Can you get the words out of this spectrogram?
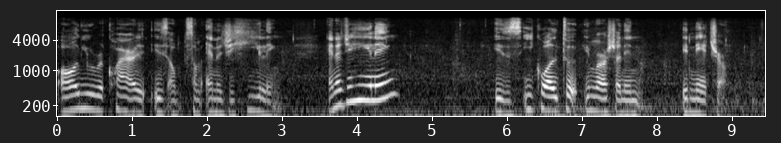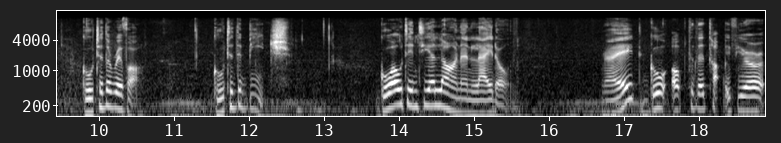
all you require is um, some energy healing. Energy healing is equal to immersion in, in nature. Go to the river, go to the beach, Go out into your lawn and lie down. Right? Go up to the top. If you're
